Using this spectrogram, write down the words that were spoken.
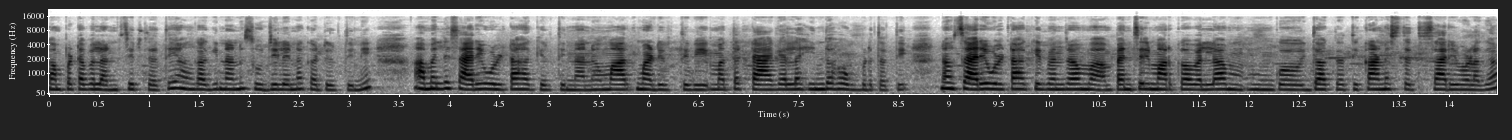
ಕಂಫರ್ಟಬಲ್ ಅನಿಸಿರ್ತೈತಿ ಹಾಗಾಗಿ ನಾನು ಸೂಜಿಲೇನ ಕಟ್ಟಿರ್ತೀನಿ. ಆಮೇಲೆ ಸ್ಯಾರಿ ಉಲ್ಟಾ ಹಾಕಿರ್ತೀನಿ ನಾನು ಮಾರ್ಕ್ ಮಾಡಿರ್ತೀವಿ ಮತ್ತು ಟ್ಯಾಗ್ ಎಲ್ಲ ಹಿಂದೆ ಹೋಗ್ಬಿಡ್ತೈತಿ. ನಾವು ಸ್ಯಾರಿ ಉಲ್ಟಾ ಹಾಕಿದ್ವಿ ಅಂದ್ರೆ ಪೆನ್ಸಿಲ್ ಮಾರ್ಕ್ ಅವೆಲ್ಲ ಮ್, ಇದಾಗ್ತೈತಿ ಕಾಣಿಸ್ತೈತಿ ಸ್ಯಾರಿ ಒಳಗೆ.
